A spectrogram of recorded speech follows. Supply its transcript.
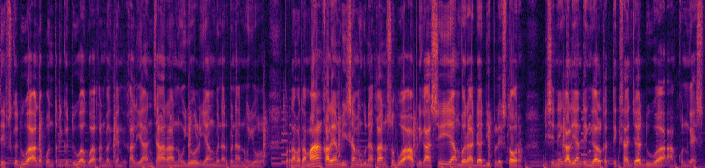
tips kedua ataupun trik kedua gue akan bagikan ke kalian cara nuyul yang benar-benar nuyul. Pertama-tama kalian bisa menggunakan sebuah aplikasi yang berada di Play Store. Di sini kalian tinggal ketik saja dua akun guys.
